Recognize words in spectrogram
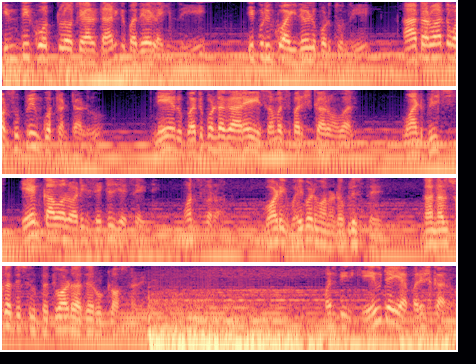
కింది కోర్టులో తేలటానికి పదేళ్ళు అయింది ఇప్పుడు ఇంకో ఐదేళ్ళు పడుతుంది. ఆ తర్వాత వాడు సుప్రీం కోర్టు అంటాడు. నేను బతికుండగానే ఈ సమస్య పరిష్కారం అవ్వాలి. వాడిని పిలిచి ఏం కావాలో అడిగి సెటిల్ చేసేయండి. వన్స్ ఫర్ ఆల్ వాడికి భయపడి మనం డబ్బులు ఇస్తే దాన్ని అలుసుగా తీసుకుని ప్రతివాడు అదే రూట్లో వస్తాడండి. మరి దీనికి ఏమిటయ్యా పరిష్కారం?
